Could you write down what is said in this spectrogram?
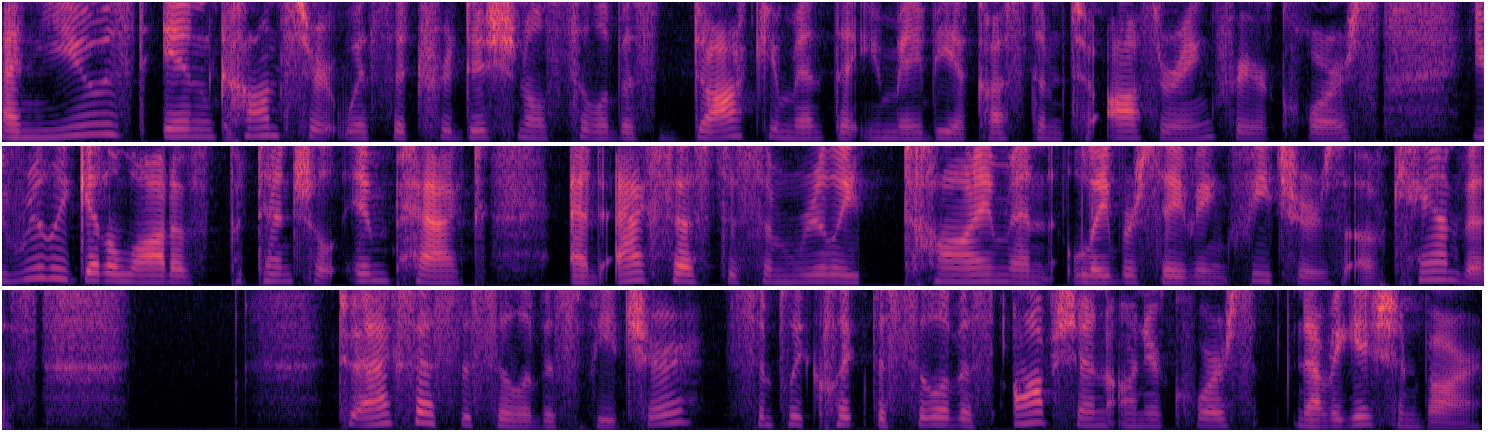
And used in concert with the traditional syllabus document that you may be accustomed to authoring for your course, you really get a lot of potential impact and access to some really time and labor saving features of Canvas. To access the syllabus feature, simply click the syllabus option on your course navigation bar.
